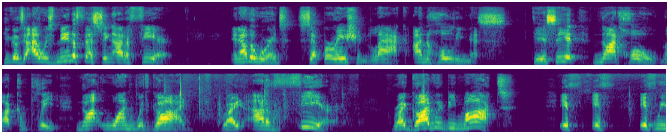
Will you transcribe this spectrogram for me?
He goes, I was manifesting out of fear. In other words, separation, lack, unholiness. Do you see it? Not whole, not complete, not one with God, right? Out of fear, right? God would be mocked if, if, if, we,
